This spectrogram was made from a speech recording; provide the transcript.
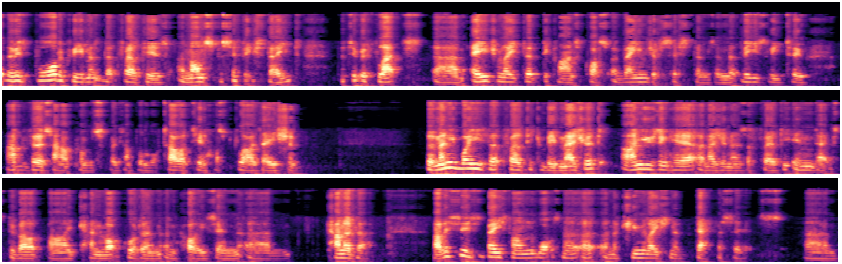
but there is broad agreement that frailty is a non-specific state, that it reflects um, age-related declines across a range of systems and that these lead to adverse outcomes, for example, mortality and hospitalization. There are many ways that frailty can be measured. I'm using here a measure known as a frailty index developed by Ken Rockwood and, and colleagues in um, Canada. Now this is based on what's an, a, an accumulation of deficits. Um,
